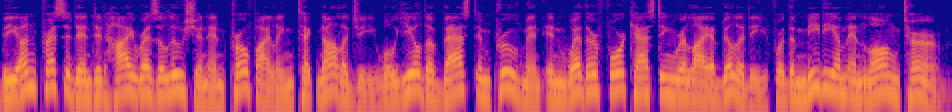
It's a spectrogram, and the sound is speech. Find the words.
The unprecedented high-resolution and profiling technology will yield a vast improvement in weather forecasting reliability for the medium and long term.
